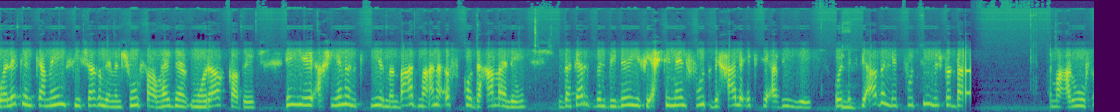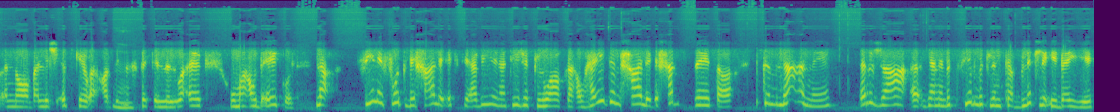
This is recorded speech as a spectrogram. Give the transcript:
ولكن كمان في شغلة بنشوفها وهيدي مراقبة هي أحيانا كثير من بعد ما أنا أفقد عملي ذكرت بالبداية في احتمال فوت بحالة اكتئابية. والاكتئاب اللي بفوت فيه مش بتقدر معروف إنه بلش أبكي وأقعد بتخت كل الوقت وما اعود آكل. لا فيني فوت بحالة اكتئابية نتيجة الواقع. وهيدي الحالة بحد ذاتها بتمنعني ارجع يعني بتصير مثل مكبلت لي ايدي.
